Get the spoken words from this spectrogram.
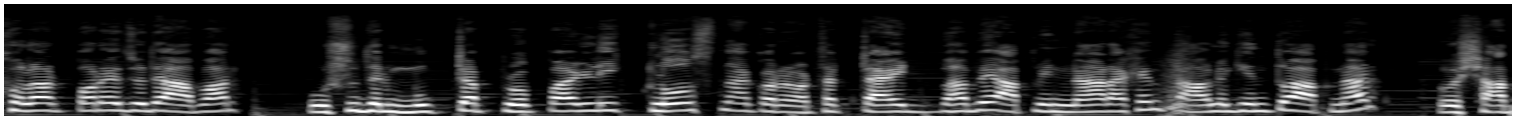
খোলার পরে যদি আবার ওষুধের মুখটা প্রপারলি ক্লোজ না করেন, অর্থাৎ টাইটভাবে আপনি না রাখেন, তাহলে কিন্তু আপনার ওই সাত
